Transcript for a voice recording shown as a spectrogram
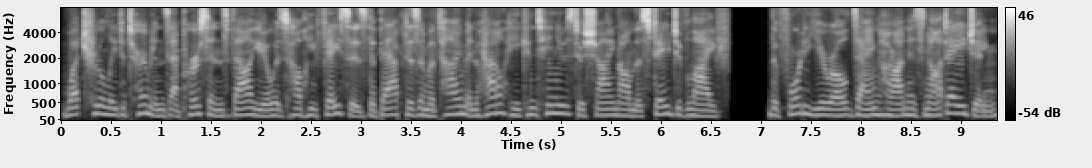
What truly determines a person's value is how he faces the baptism of time and how he continues to shine on the stage of life. The 40-year-old Zhang Han is not aging,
